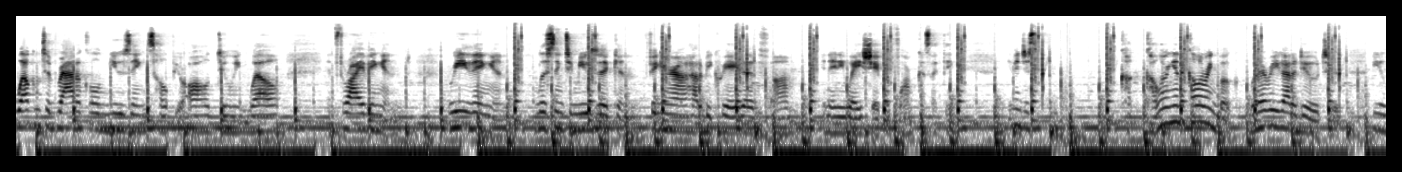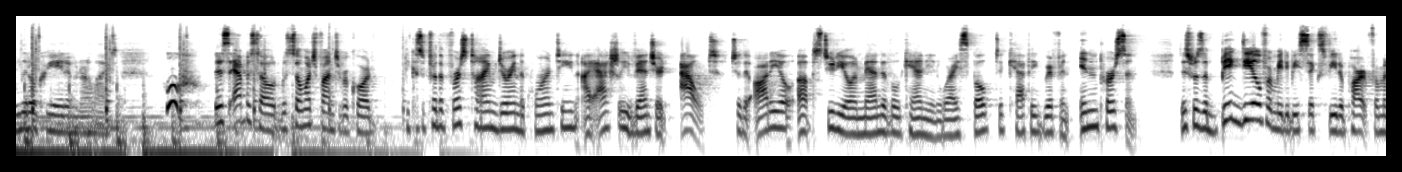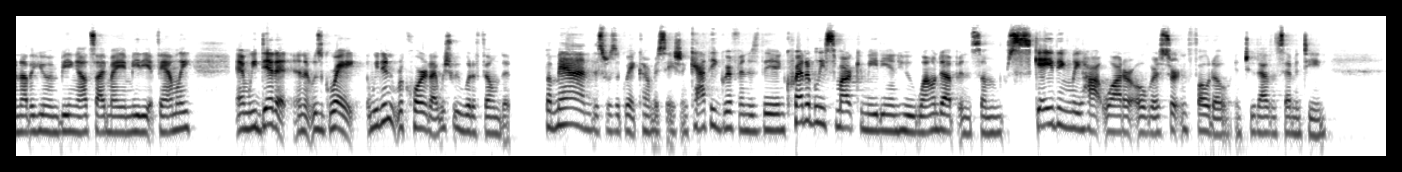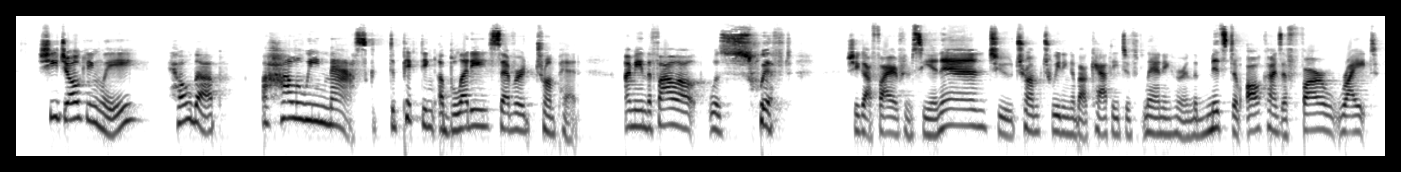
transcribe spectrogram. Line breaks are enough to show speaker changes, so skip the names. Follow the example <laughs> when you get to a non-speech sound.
Welcome to Radical Musings. Hope you're all doing well and thriving and breathing and listening to music and figuring out how to be creative um, in any way, shape, or form. Because I think even just co- coloring in a coloring book, whatever you got to do to be a little creative in our lives. Whew! This episode was so much fun to record because for the first time during the quarantine, I actually ventured out to the Audio Up studio in Mandeville Canyon where I spoke to Kathy Griffin in person. This was a big deal for me to be six feet apart from another human being outside my immediate family. And we did it, and it was great. We didn't record it. I wish we would have filmed it. But man, this was a great conversation. Kathy Griffin is the incredibly smart comedian who wound up in some scathingly hot water over a certain photo in 2017 she jokingly held up a Halloween mask depicting a bloody, severed Trump head. I mean, the fallout was swift. She got fired from CNN to Trump tweeting about Kathy to landing her in the midst of all kinds of far right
